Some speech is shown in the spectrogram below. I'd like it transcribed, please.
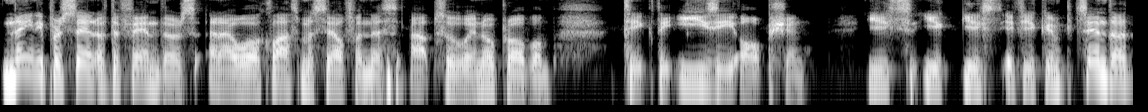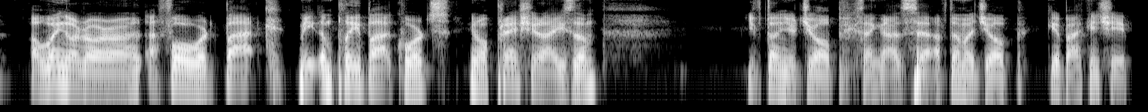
ninety percent of defenders, and I will class myself in this, absolutely no problem. Take the easy option. You, you, you, if you can send a, a winger or a, a forward back, make them play backwards, you know, pressurize them. You've done your job. You think that's it. I've done my job. Get back in shape.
